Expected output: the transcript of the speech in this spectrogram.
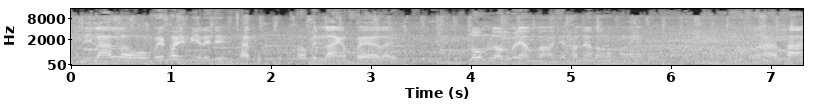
อันนี้ร้านเราไม่ค่อยมีอะไรเด่นชัด เข้าเป็นร้านกาแฟอะไร ร่มเราก็ไม่ได้เอามา เดี๋ยวเขาวหน้าต้องเอามาต้องหาทาง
